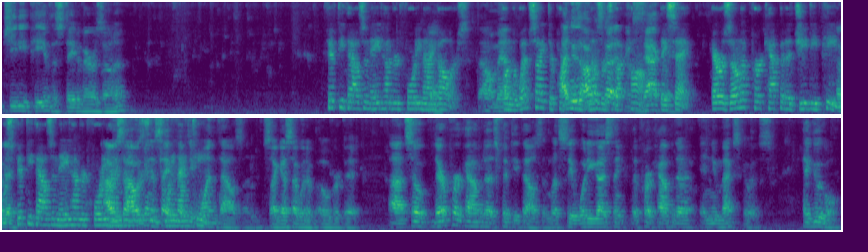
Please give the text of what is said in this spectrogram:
GDP of the state of Arizona? Fifty thousand eight hundred forty-nine dollars. Oh man! On the website departmentofnumbers.com, exactly. they say Arizona per capita GDP was Okay. fifty thousand eight hundred I forty-nine was, I was going to say 51,000, so I guess I would have overbid. Uh, so their per capita is 50,000. Let's see, what do you guys think the per capita in New Mexico is? Hey, Google,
